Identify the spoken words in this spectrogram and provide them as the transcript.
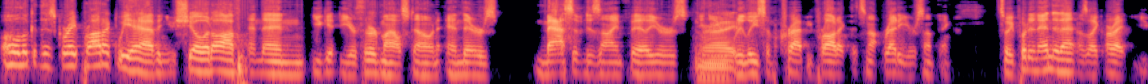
oh, look at this great product we have. And you show it off and then you get to your third milestone and there's massive design failures and Right. you release a crappy product that's not ready or something. So he put an end to that and was like, all right, you,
